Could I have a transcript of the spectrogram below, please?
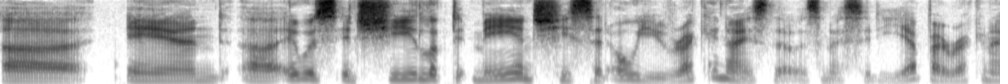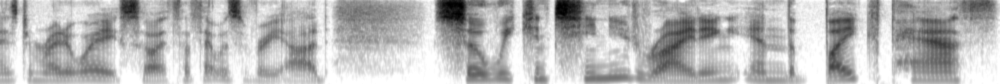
Uh, and uh, it was and she looked at me and she said oh you recognize those? And i said yep i recognized them right away. So i thought that was very odd. So we continued riding and the bike path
